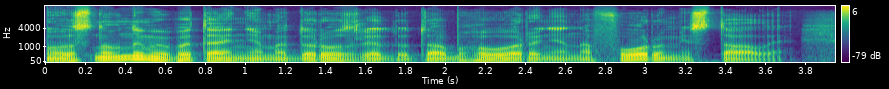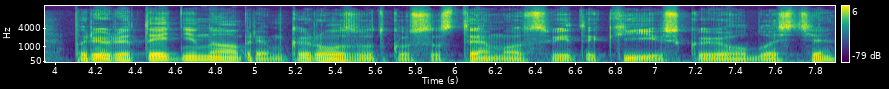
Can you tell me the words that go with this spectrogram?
Основними питаннями до розгляду та обговорення на форумі стали пріоритетні напрямки розвитку системи освіти Київської області,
